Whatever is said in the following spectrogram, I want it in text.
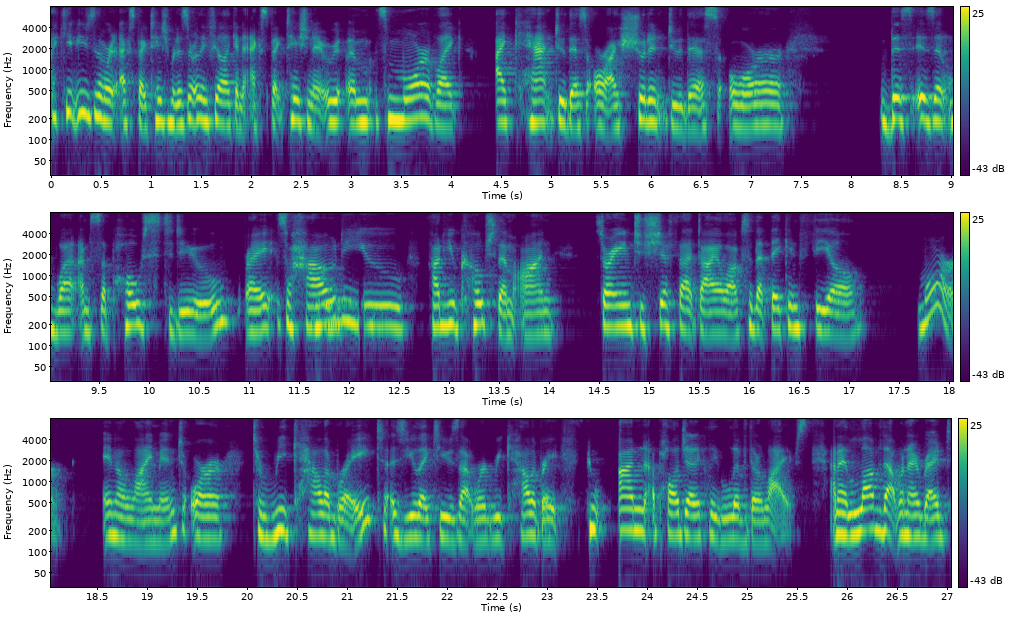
I keep using the word expectation, but it doesn't really feel like an expectation. It, um, it's more of like, I can't do this, or I shouldn't do this, or this isn't what I'm supposed to do, right? So how mm-hmm. do you how do you coach them on starting to shift that dialogue so that they can feel more in alignment or to recalibrate, as you like to use that word, recalibrate, to unapologetically live their lives. And I love that when I read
